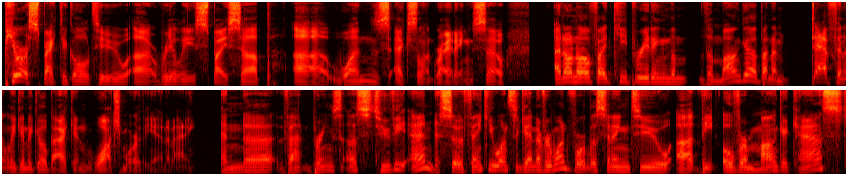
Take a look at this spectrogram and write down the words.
pure spectacle, to uh, really spice up uh, one's excellent writing. So I don't know if I'd keep reading the the manga, but I'm definitely going to go back and watch more of the anime. And uh, that brings us to the end. So thank you once again, everyone, for listening to uh, the Over Manga Cast.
